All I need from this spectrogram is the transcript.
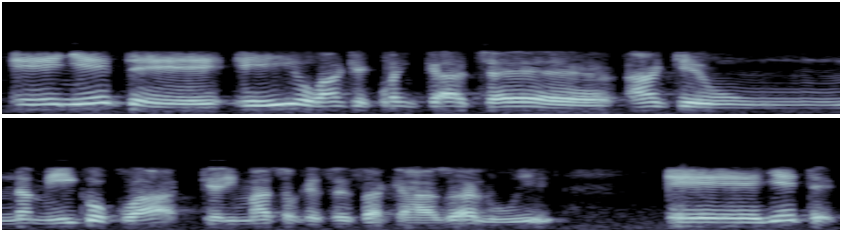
e niente, e io anche qua in casa c'è anche un amico qua che è rimasto anche senza casa, lui, e niente,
